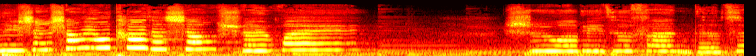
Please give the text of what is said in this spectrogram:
你身上有他的香水味。是我鼻子犯的罪，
